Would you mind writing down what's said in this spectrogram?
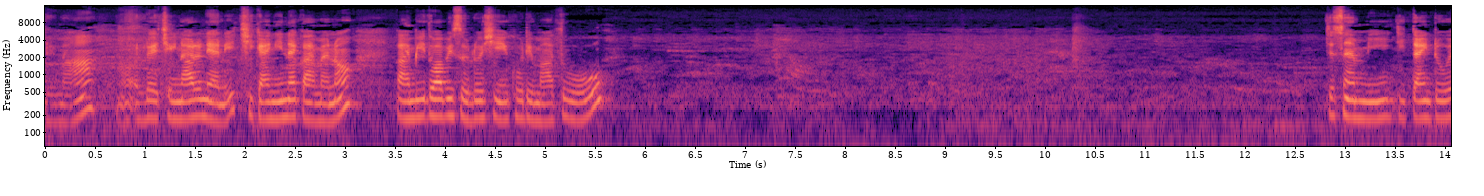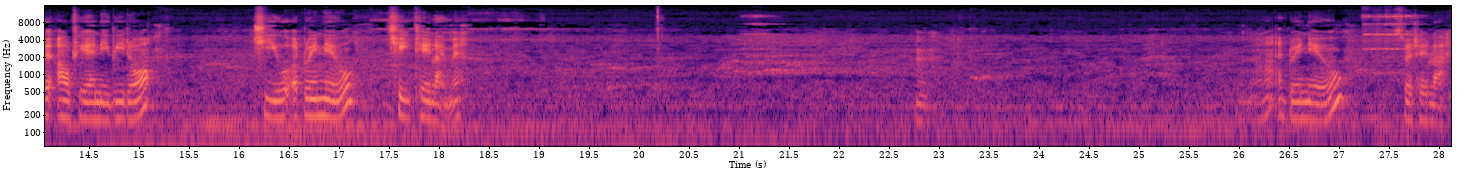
ဒီမှာအလေချိန်ထားတဲ့နေရာနေခြိကိုင်းလေးနဲ့ကင်မယ်နော် ကင်ပြီးသွားပြီဆိုလို့ရှိရင်ခုဒီမှာသူ့ကိုကျစံမီဒီတိုင်တိုရဲ့အောက်ထဲကနေပြီးတော့ခြီကိုအတွင်းထဲကိုချိတ်ထည့်လိုက်မယ်ဟွန်းနော်အတွင်းထဲကိုဆွဲထည့်လိုက်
